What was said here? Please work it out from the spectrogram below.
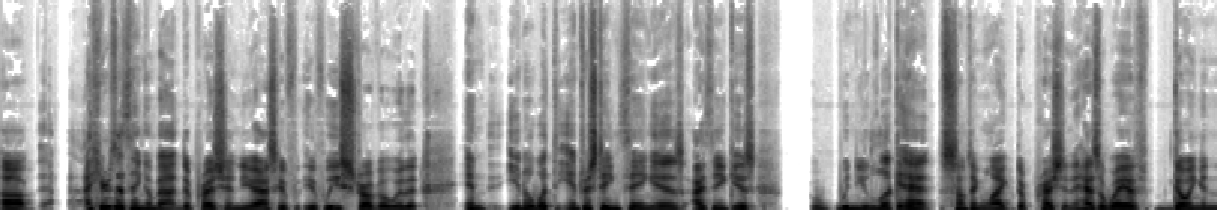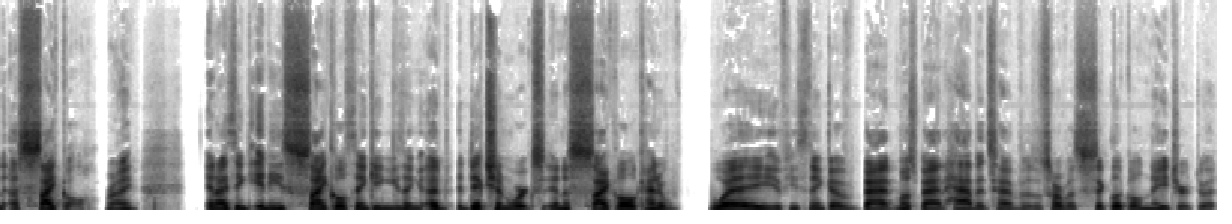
Uh, here's the thing about depression. You ask if if we struggle with it, and you know what the interesting thing is. I think is when you look at something like depression, it has a way of going in a cycle, right? And I think any cycle thinking, you think addiction works in a cycle kind of way. If you think of bad, most bad habits have a, sort of a cyclical nature to it.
